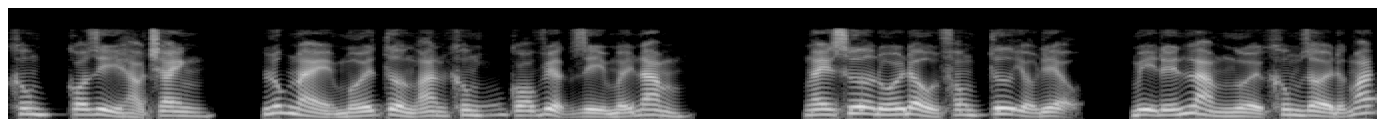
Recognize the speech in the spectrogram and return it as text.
không có gì hảo tranh, lúc này mới tưởng an không có việc gì mấy năm. Ngày xưa đối đầu phong tư hiểu điệu, mỹ đến làm người không rời được mắt,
